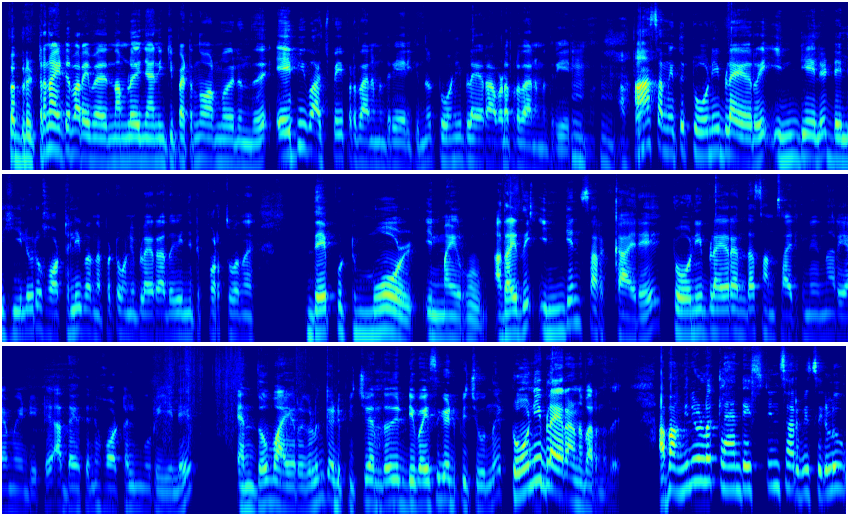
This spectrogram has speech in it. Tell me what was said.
ഇപ്പൊ ബ്രിട്ടൻ ആയിട്ട് പറയുമ്പോൾ നമ്മൾ ഞാൻ എനിക്ക് പെട്ടെന്ന് ഓർമ്മ വരുന്നത് എ ബി വാജ്പേയി പ്രധാനമന്ത്രി ആയിരിക്കുന്നു ടോണി ബ്ലെയർ അവിടെ പ്രധാനമന്ത്രി ആയിരിക്കുന്നു ആ സമയത്ത് ടോണി ബ്ലെയർ ഇന്ത്യയിൽ ഡൽഹിയിൽ ഒരു ഹോട്ടലിൽ വന്നപ്പോൾ ടോണി ബ്ലെയർ അത് കഴിഞ്ഞിട്ട് പുറത്തു വന്ന് they put mole in my room അതായത് ഇന്ത്യൻ സർക്കാർ ടോണി ബ്ലെയർ എന്താ സംസാരിക്കുന്നതെന്ന് അറിയാൻ വേണ്ടിയിട്ട് അദ്ദേഹത്തിന്റെ ഹോട്ടൽ മുറിയിൽ എന്തോ വയറുകളും ഘടിപ്പിച്ചു എന്തോ ഡിവൈസ് ഘടിപ്പിച്ചു എന്ന് ടോണി ബ്ലെയർ ആണ് പറഞ്ഞത്. അപ്പൊ അങ്ങനെയുള്ള ക്ലാൻഡേസ്റ്റൈൻ സർവീസുകൾ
